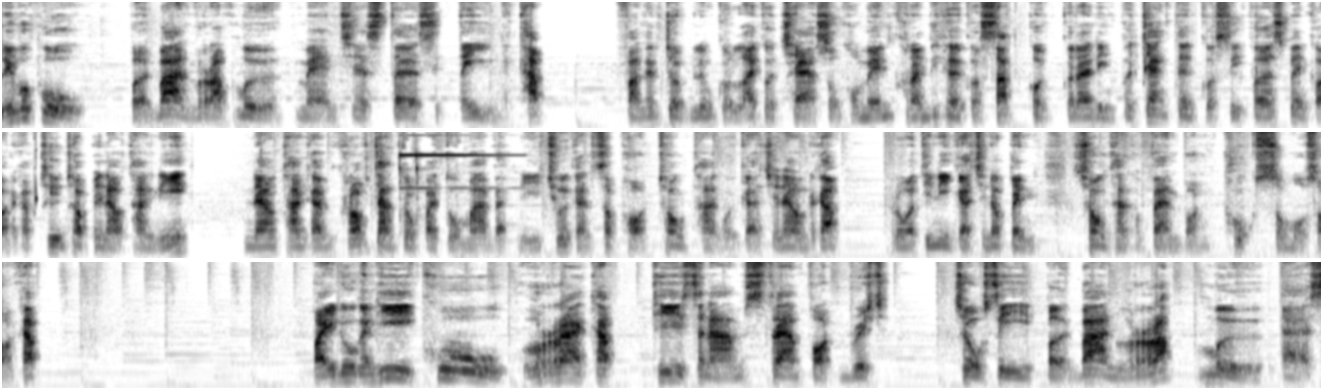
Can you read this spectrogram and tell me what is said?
ลิเวอร์พูลเปิดบ้านรับมือแมนเชสเตอร์ซิตี้นะครับ ฟังกันจบอย่าลืมกดไลค์กดแชร์ส่งคอมเมนต์ใครที่เคยกดซับกดกระดิ่งเพื่อแจ้งเตือนกดซีเฟิร์สเป็นก่อนนะครับชื่นชอบในแนวทางนี้ แนวทางการวิเคราะห์จานตรงไปตรงมาแบบนี้ช่วยกันซัพพอร์ตช่องทางของการชาแนลนะครับเพราะว่าที่นี่การชาแนลเป็นช่องทางของแฟนบอลทุกสโมสรครับ ไปดูกันที่คู่แรกครับที่สนามสแตมฟอร์ดบริดจ์เชลซีเปิดบ้านรับมือแอส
